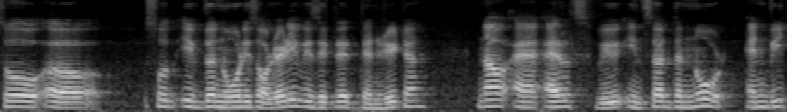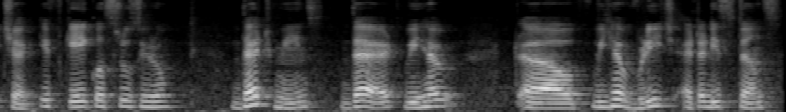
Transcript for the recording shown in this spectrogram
So uh, so if the node is already visited then return now uh, else we insert the node and we check if k equals to 0 that means that we have uh, we have reached at a distance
